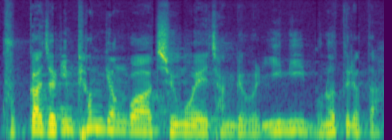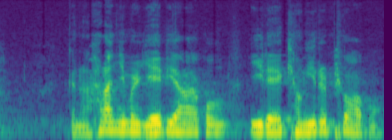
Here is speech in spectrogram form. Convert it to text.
국가적인 편견과 증오의 장벽을 이미 무너뜨렸다. 그는 하나님을 예비하고 일에 경의를 표하고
